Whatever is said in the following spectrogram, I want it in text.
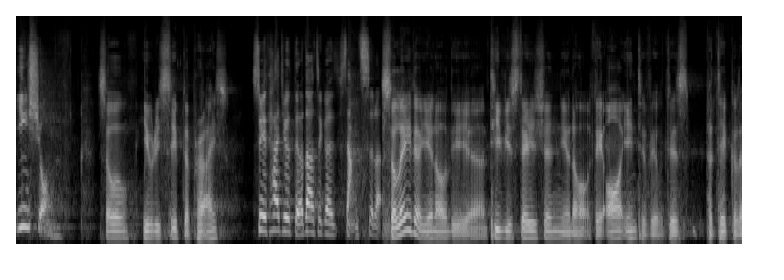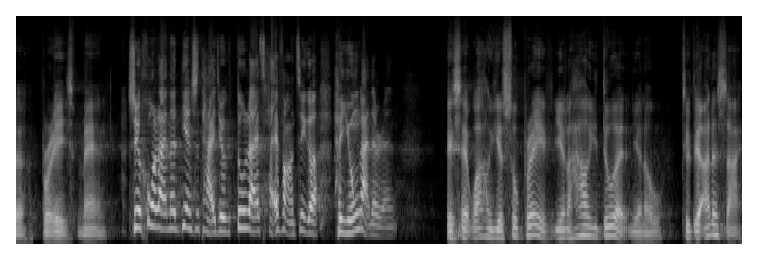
英雄。 So he received the prize. ” 所以他就得到这个赏赐了。 So later, you know, the uh, TV station, you know, they all interviewed this particular brave man. 所以后来呢，电视台就都来采访这个很勇敢的人。 They said, wow, you're so brave. You know, how you do it, you know, to the other side.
